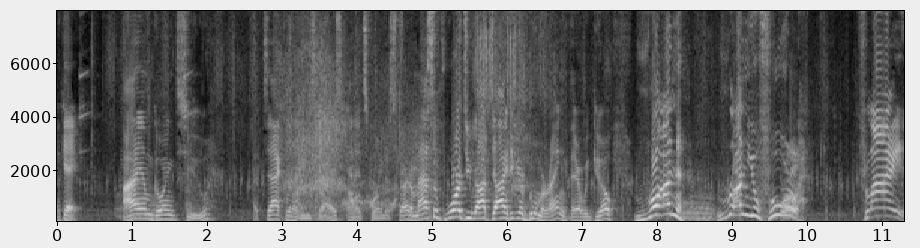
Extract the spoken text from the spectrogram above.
Okay, I am going to attack one of these guys, and it's going to start a massive war. Do not die to your boomerang. There we go. Run! Run, you fool! Fly!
